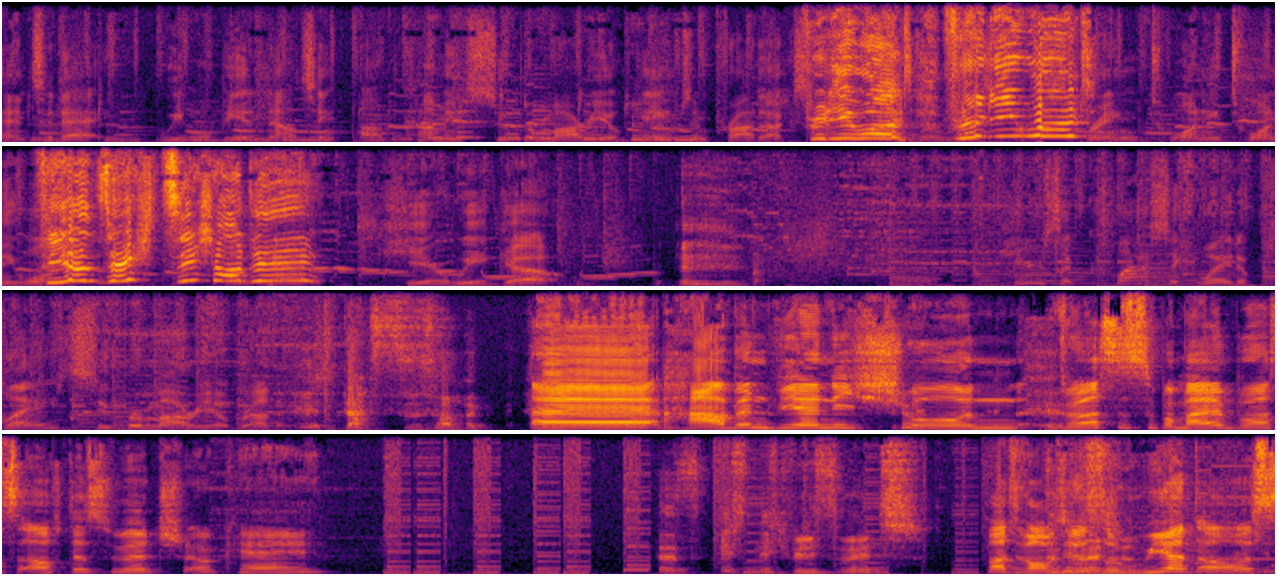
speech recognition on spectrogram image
And today, we will be announcing upcoming Super Mario games and products 3D that will World! be released 3D by World! Spring 2021. 64 Okay, HD! here we go. Here's a classic way to play Super Mario Brothers. Das ist so. Äh, haben wir nicht schon Versus Super Mario Bros. auf der Switch? Okay. Das ist nicht für die Switch. Warte, warum sieht das so weird aus?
